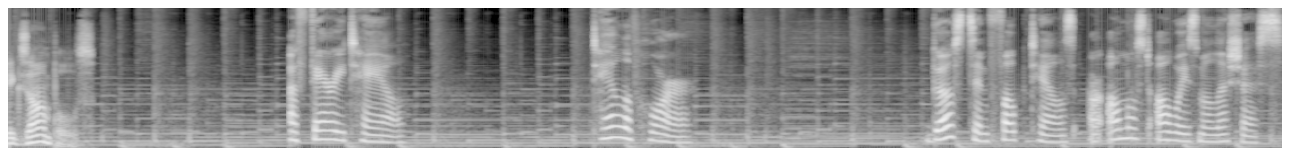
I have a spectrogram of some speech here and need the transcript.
Examples A fairy tale. Tale of horror. Ghosts in folk tales are almost always malicious.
